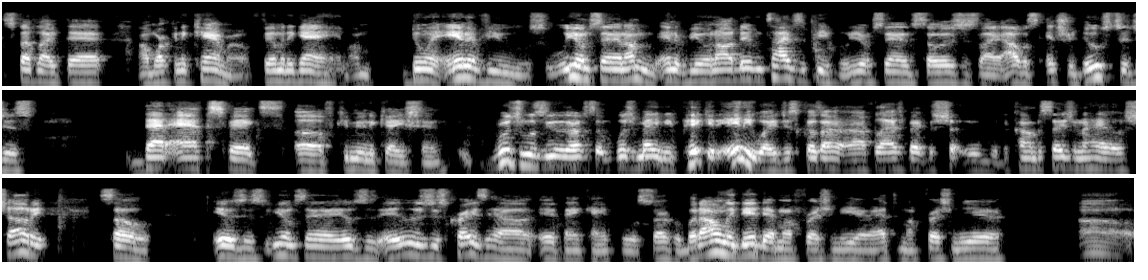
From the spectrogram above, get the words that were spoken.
stuff like that. I'm working the camera, filming the game. I'm doing interviews. You know what I'm saying? I'm interviewing all different types of people. You know what I'm saying? So it's just like I was introduced to just that aspects of communication, which was you know, which made me pick it anyway, just because I, I flashed back to sh- the conversation I had with Shouty. So it was just you know what I'm saying. It was just, it was just crazy how everything came full circle. But I only did that my freshman year. After my freshman year, um,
